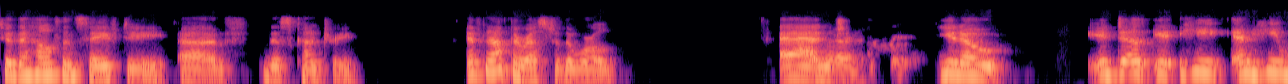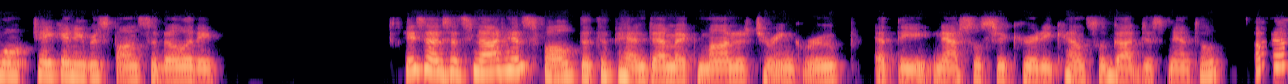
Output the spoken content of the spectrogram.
to the health and safety of this country, if not the rest of the world. And you know, it does. It, he and he won't take any responsibility. He says it's not his fault that the pandemic monitoring group at the National Security Council got dismantled. Oh no,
